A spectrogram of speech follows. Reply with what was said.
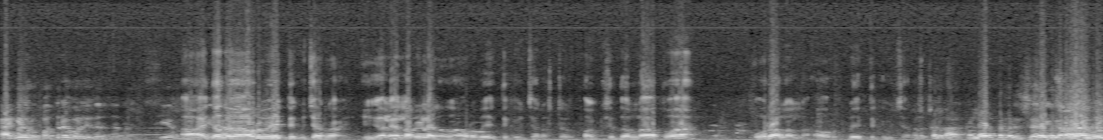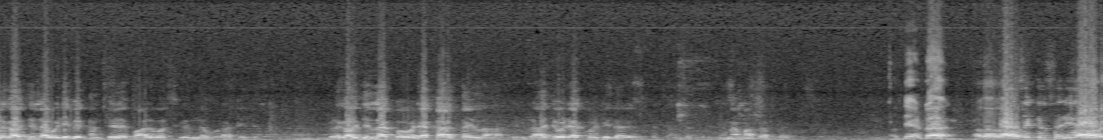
ಹಾಗೆ ಅವರು ಪತ್ರ ಬರೆದಿದ್ದಾರೆ ಸರ್ ಸಿಎಂ ಆಯ್ತು ಅದು ಅವ್ರ ವೈಯಕ್ತಿಕ ವಿಚಾರ. ಈಗಲೇ ಎಲ್ಲರೂ ಹೇಳ್ಯಾರ ಅವ್ರ ವೈಯಕ್ತಿಕ ವಿಚಾರ ಅಷ್ಟೇ. ಪಕ್ಷದಲ್ಲ ಅಥವಾ ಓವರಾಲ್ ಅಲ್ಲ ಅವ್ರ ವೈಯಕ್ತಿಕ ವಿಚಾರ. ಬೆಳಗಾವಿ ಜಿಲ್ಲಾ ಹೊಡಿಬೇಕಂತೇಳಿ ಭಾಳ ವರ್ಷದಿಂದ ಹೋರಾಟ ಇದೆ. ಬೆಳಗಾವಿ ಜಿಲ್ಲಾಕ್ಕೆ ಹೊಡ್ಯಾಕ ಆಗ್ತಾ ಇಲ್ಲ ಈಗ ರಾಜ್ಯ ಹೊಡ್ಯಾಕ ಹೊರಟಿದ್ದಾರೆ ಅಂತ ಜನ ಮಾತಾಡ್ತಾ ಇದ್ದಾರೆ. ಅದೇ ಅವ್ರ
